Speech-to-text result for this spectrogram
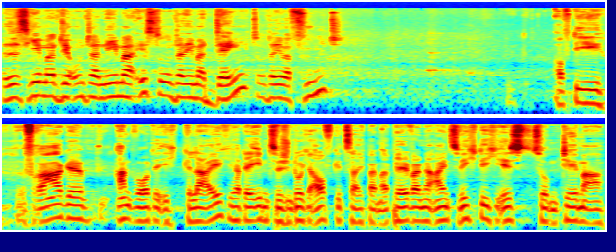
dass es jemand, der Unternehmer ist und Unternehmer denkt, Unternehmer fühlt? Auf die Frage antworte ich gleich. Ich hatte eben zwischendurch aufgezeigt beim Appell, weil mir eins wichtig ist zum Thema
